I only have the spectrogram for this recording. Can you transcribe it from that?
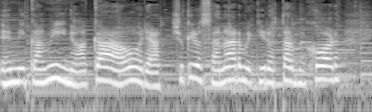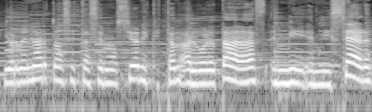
en mi camino, acá, ahora, yo quiero sanarme, quiero estar mejor y ordenar todas estas emociones que están alborotadas en mi, en mi ser.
